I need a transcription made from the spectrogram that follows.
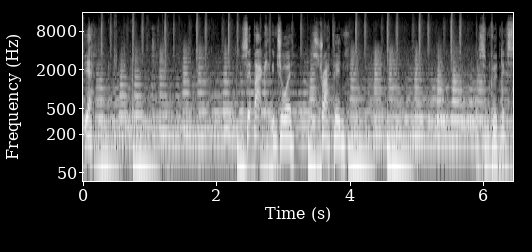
Yeah. Sit back, enjoy, strap in. Some goodness.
